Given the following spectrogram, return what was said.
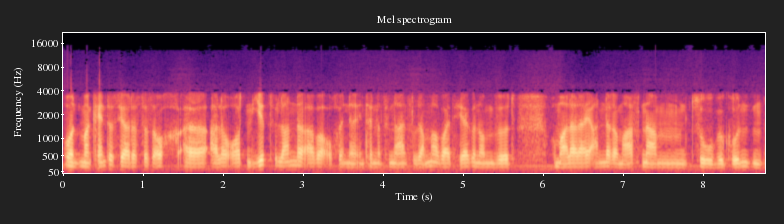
Und man kennt es ja, dass das auch äh, allerorten hierzulande, aber auch in der internationalen Zusammenarbeit hergenommen wird, um allerlei andere Maßnahmen zu begründen.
